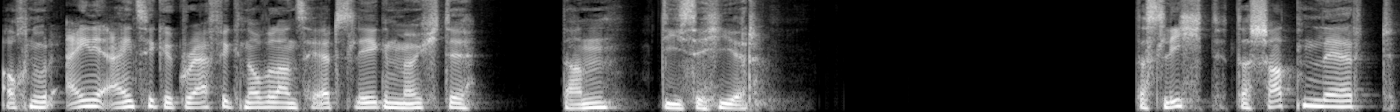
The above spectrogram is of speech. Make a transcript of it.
auch nur eine einzige Graphic Novel ans Herz legen möchte, dann diese hier. Das Licht, das Schatten lehrt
